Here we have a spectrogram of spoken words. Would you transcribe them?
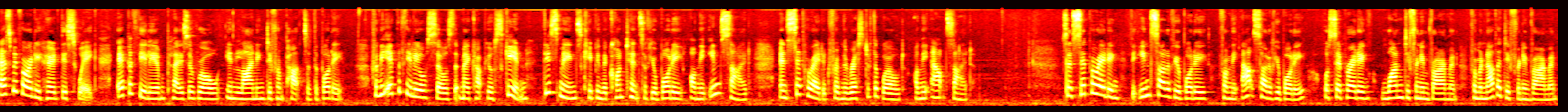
As we've already heard this week, epithelium plays a role in lining different parts of the body. For the epithelial cells that make up your skin, this means keeping the contents of your body on the inside and separated from the rest of the world on the outside. So separating the inside of your body from the outside of your body or separating one different environment from another different environment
